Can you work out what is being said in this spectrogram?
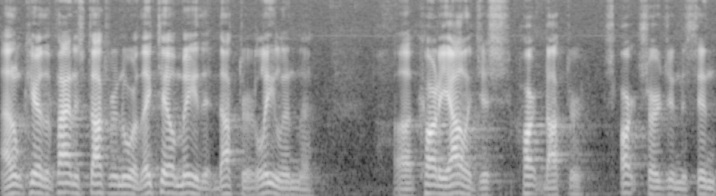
I don't care the finest doctor in the world. They tell me that Dr. Leland, the uh, cardiologist, heart doctor, heart surgeon that's in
